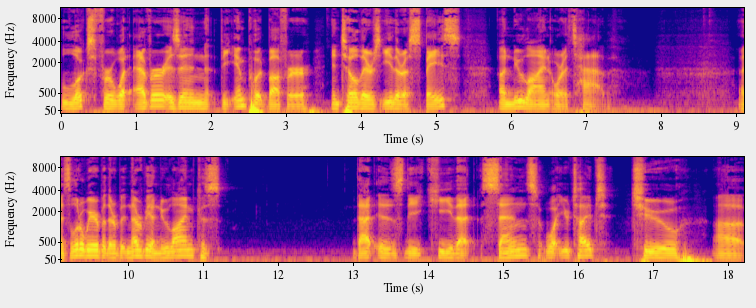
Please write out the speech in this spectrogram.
looks for whatever is in the input buffer until there's either a space, a new line, or a tab. it's a little weird, but there will never be a new line because that is the key that sends what you typed to uh,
